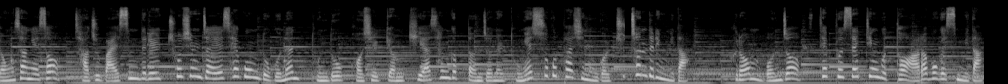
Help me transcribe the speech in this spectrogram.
영상에서 자주 말씀드릴 초심자의 세공 도구는 돈도 버실 겸 키아 상급 던전을 통해 수급하시는 걸 추천드립니다. 그럼 먼저 스태프 세팅부터 알아보겠습니다.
